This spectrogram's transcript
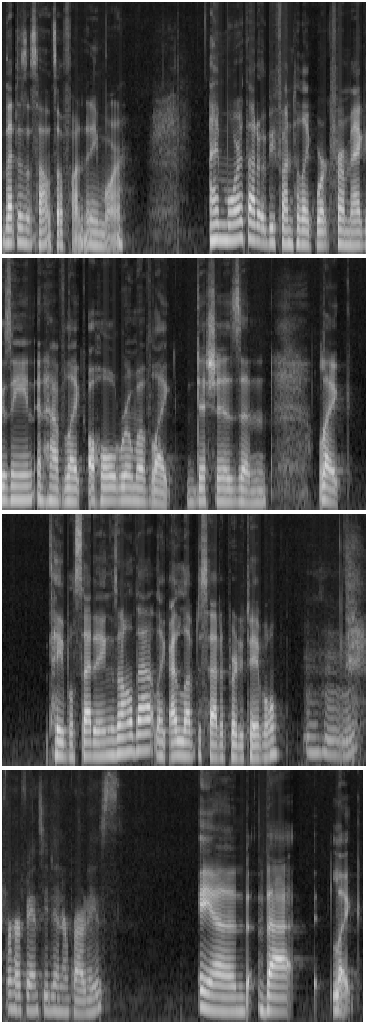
that doesn't sound so fun anymore. I more thought it would be fun to like work for a magazine and have like a whole room of like dishes and like table settings and all that. Like I love to set a pretty table. Mm-hmm. For her fancy dinner parties. And that like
